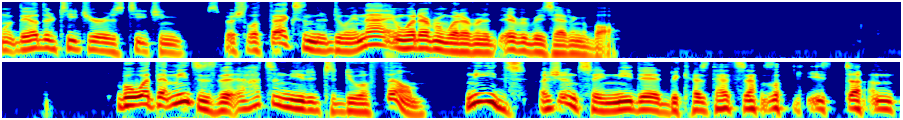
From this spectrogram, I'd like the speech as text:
the other teacher is teaching special effects, and they're doing that, and whatever, and whatever. And everybody's having a ball. But what that means is that Hudson needed to do a film. Needs. I shouldn't say needed because that sounds like he's done.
